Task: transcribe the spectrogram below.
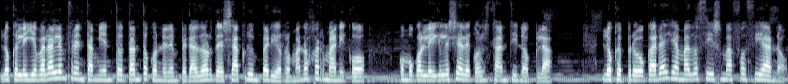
lo que le llevará al enfrentamiento tanto con el emperador del Sacro Imperio Romano Germánico como con la Iglesia de Constantinopla, lo que provocará el llamado cisma fociano,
